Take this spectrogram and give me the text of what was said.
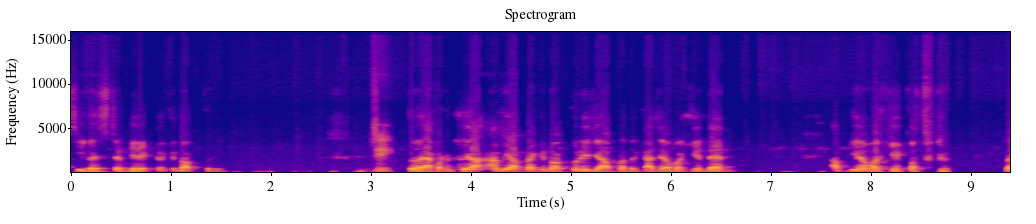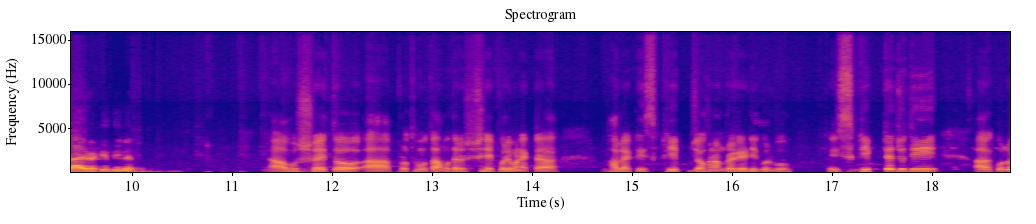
চিফ অ্যাসিস্ট্যান্ট ডিরেক্টরকে নক করি। জি। তো এখন যদি আমি আপনাকে নক করি যে আপনাদের কাজে আমাকে দেন আপনি আমাকে কতটুকু প্রায়োরিটি দিবেন? অবশ্যই তো প্রথমত আমাদের সেই পরিমাণ একটা ভালো একটা স্ক্রিপ্ট যখন আমরা রেডি করব তো স্ক্রিপ্টে যদি কোনো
